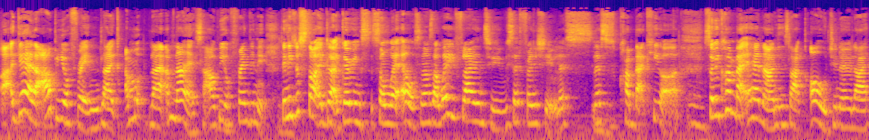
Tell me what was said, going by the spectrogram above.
uh, "Yeah, like, I'll be your friend. Like I'm like I'm nice. I'll be your friend in it." Then he just started like going somewhere else, and I was like, "Where are you flying to?" We said friendship. Let's let's come back here. So we come back here now, and he's like, "Oh, do you know, like,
